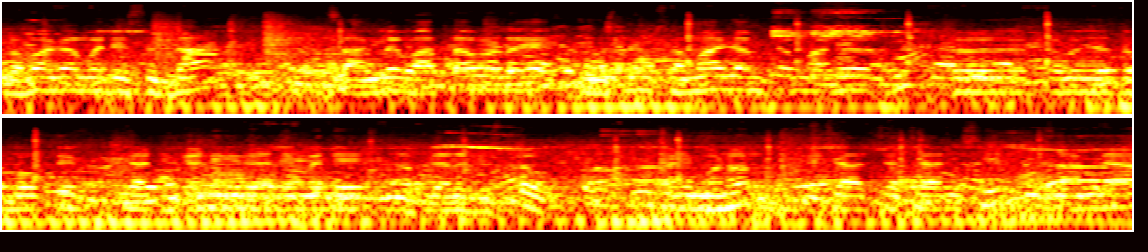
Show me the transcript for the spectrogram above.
प्रभागामध्ये सुद्धा चांगलं वातावरण आहे. मुस्लिम समाज आमच्या मागं कळून बहुतेक या ठिकाणी रॅलीमध्ये आपल्याला दिसतो. आणि म्हणून त्याच्या त्याच्याशी चांगल्या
